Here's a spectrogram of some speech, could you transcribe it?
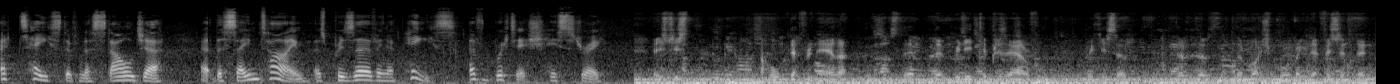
a taste of nostalgia, at the same time as preserving a piece of British history. It's just a whole different era that, that we need to preserve because they're, they're, they're, they're, much more magnificent than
